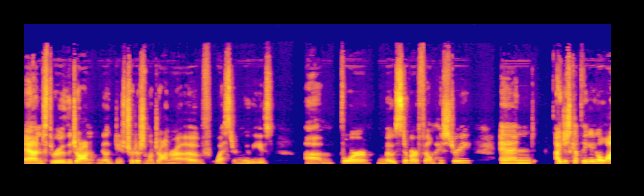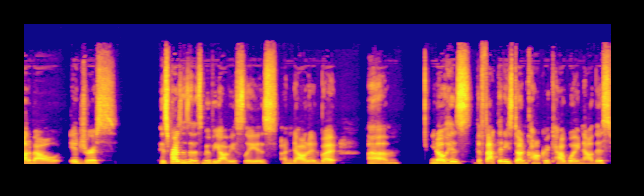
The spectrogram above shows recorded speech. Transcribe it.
and through the genre, like the traditional genre of Western movies um, for most of our film history. And I just kept thinking a lot about Idris. His presence in this movie obviously is undoubted, but um, you know, his the fact that he's done Concrete Cowboy now, this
